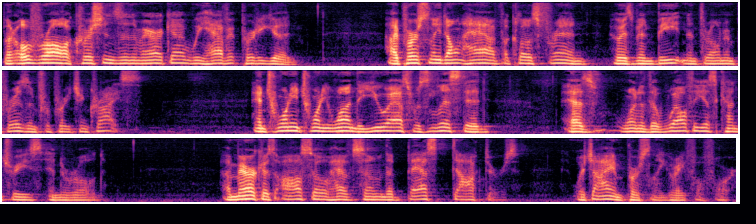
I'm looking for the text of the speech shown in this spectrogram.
But overall, Christians in America, we have it pretty good. I personally don't have a close friend who has been beaten and thrown in prison for preaching Christ. In 2021, the U.S. was listed as one of the wealthiest countries in the world. Americans also have some of the best doctors, which I am personally grateful for.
